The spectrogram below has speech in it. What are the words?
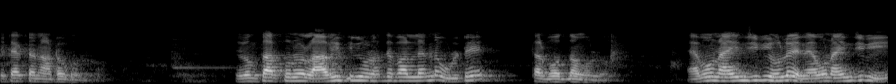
এটা একটা নাটক হলো। এবং তার কোনো লাভই তিনি ওঠাতে পারলেন না, উল্টে তার বদনাম হলো। এমন আইনজীবী হলেন, এমন আইনজীবী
